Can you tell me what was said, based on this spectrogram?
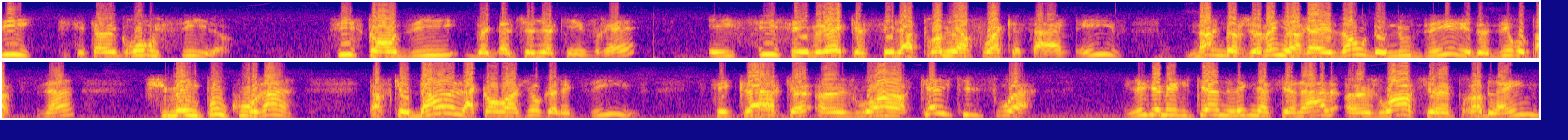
Si, puis c'est un gros si, là, si ce qu'on dit de Galchenyuk est vrai, et si c'est vrai que c'est la première fois que ça arrive, Marc Bergevin, il a raison de nous dire et de dire aux partisans, je suis même pas au courant. Parce que dans la convention collective, c'est clair qu'un joueur, quel qu'il soit, Ligue américaine, Ligue nationale, un joueur qui a un problème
